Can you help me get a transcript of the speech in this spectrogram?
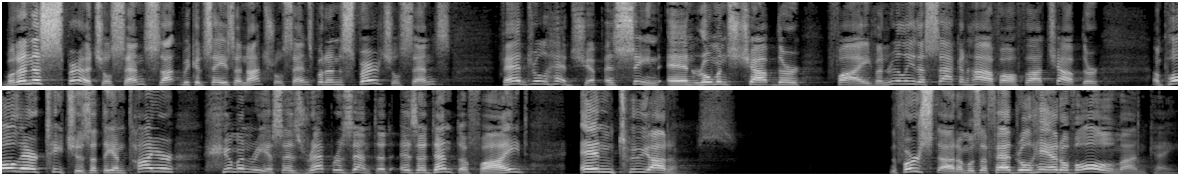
But in a spiritual sense, that we could say is a natural sense, but in a spiritual sense, federal headship is seen in Romans chapter 5, and really the second half of that chapter. And Paul there teaches that the entire human race is represented, is identified in two Adams. The first Adam was a federal head of all mankind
